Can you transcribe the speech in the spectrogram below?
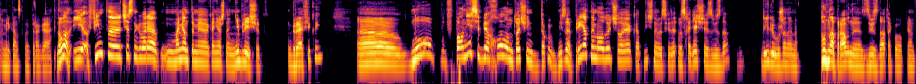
американского пирога. Ну вот, и фильм-то, честно говоря, моментами, конечно, не блещет графикой. А, но вполне себе Холланд очень такой, не знаю, приятный молодой человек, отличная восходя- восходящая звезда. Да или уже, наверное, полноправная звезда такого прям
